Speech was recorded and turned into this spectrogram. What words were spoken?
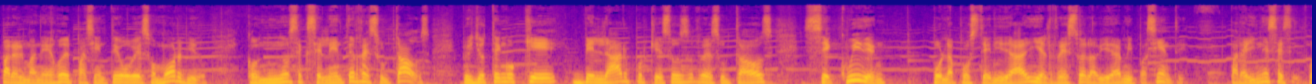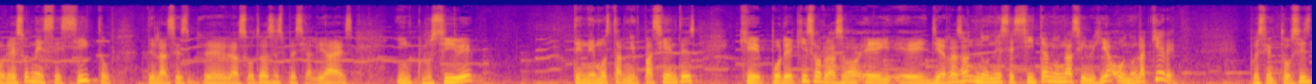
para el manejo del paciente obeso mórbido, con unos excelentes resultados. Pero yo tengo que velar porque esos resultados se cuiden por la posteridad y el resto de la vida de mi paciente. Para por eso necesito de las, de las otras especialidades. Inclusive tenemos también pacientes que por X o razón, eh, eh, Y razón no necesitan una cirugía o no la quieren. Pues entonces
